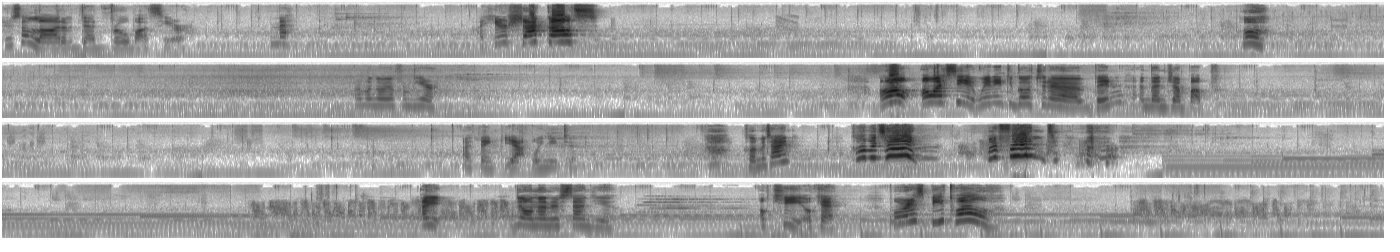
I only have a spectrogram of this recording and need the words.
There's a lot of dead robots here. Meh. I hear shackles! Oh! Where am I going from here? Oh! Oh, I see it! We need to go to the bin and then jump up. Think, yeah, we need to. Clementine? Clementine! My friend! I don't understand you. Okay, okay. Where is B12?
